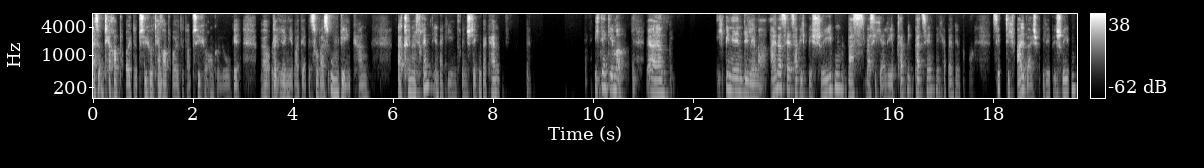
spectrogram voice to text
also ein Therapeut, ein Psychotherapeut oder ein Psychoonkologe äh, oder irgendjemand, der mit sowas umgehen kann. Da können Fremdenergien drinstecken. Da kann, ich denke immer, äh, ich bin in einem Dilemma. Einerseits habe ich beschrieben, was, was ich erlebt habe mit Patienten. Ich habe in dem Buch 70 Fallbeispiele beschrieben.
